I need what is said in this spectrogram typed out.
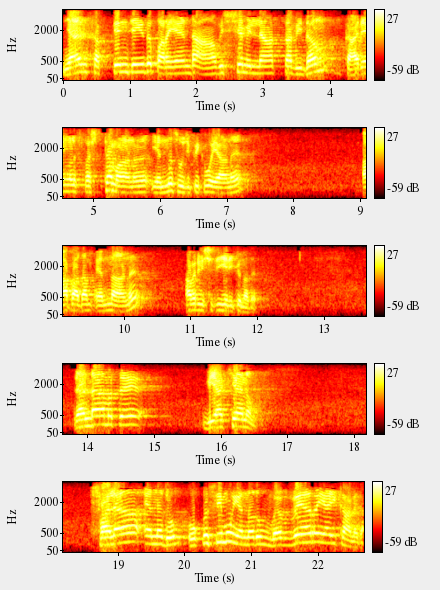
ഞാൻ സത്യം ചെയ്ത് പറയേണ്ട ആവശ്യമില്ലാത്ത വിധം കാര്യങ്ങൾ സ്പഷ്ടമാണ് എന്ന് സൂചിപ്പിക്കുകയാണ് ആ പദം എന്നാണ് അവർ വിശദീകരിക്കുന്നത്. രണ്ടാമത്തെ വ്യാഖ്യാനം. ഫല എന്നതും ഉക്കുസിമു എന്നതും വെവ്വേറെയായി കാണുക.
